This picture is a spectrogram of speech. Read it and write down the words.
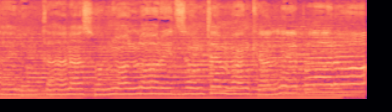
sei lontana sogno all'orizzonte mancano le parole.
